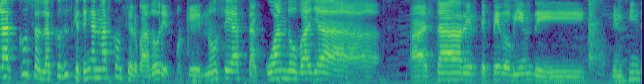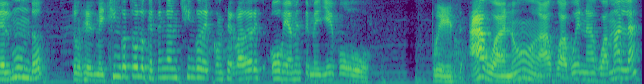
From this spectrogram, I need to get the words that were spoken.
las cosas, las cosas que tengan más conservadores, porque no sé hasta cuándo vaya a, estar este pedo bien de, del fin del mundo. Entonces me chingo todo lo que tenga un chingo de conservadores. Obviamente me llevo pues agua, ¿no? Agua buena, agua mala.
